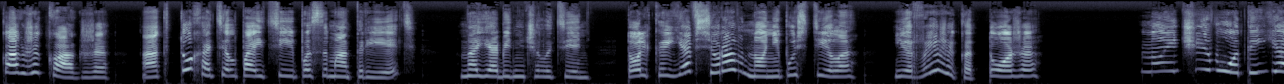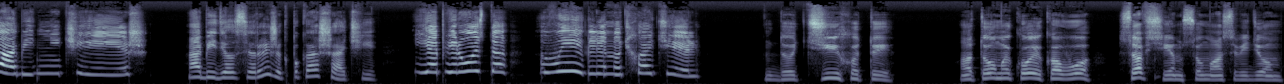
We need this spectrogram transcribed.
«Как же, как же! А кто хотел пойти и посмотреть?» — наябедничала тень. «Только я все равно не пустила, и Рыжика тоже». «Ну и чего ты ябедничаешь?» — обиделся Рыжик по-кошачьи. «Я просто выглянуть хотел». «Да тихо ты!» А то мы кое-кого совсем с ума сведем.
